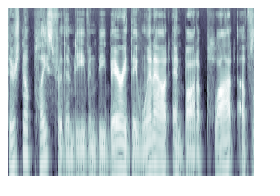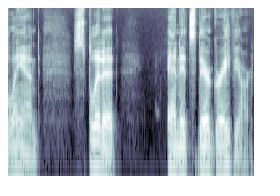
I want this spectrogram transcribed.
There's no place for them to even be buried. They went out and bought a plot of land, split it, and it's their graveyard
